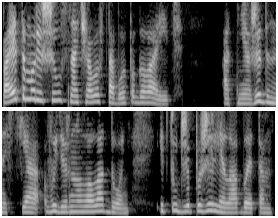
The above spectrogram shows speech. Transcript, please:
Поэтому решил сначала с тобой поговорить. От неожиданности я выдернула ладонь и тут же пожалела об этом.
